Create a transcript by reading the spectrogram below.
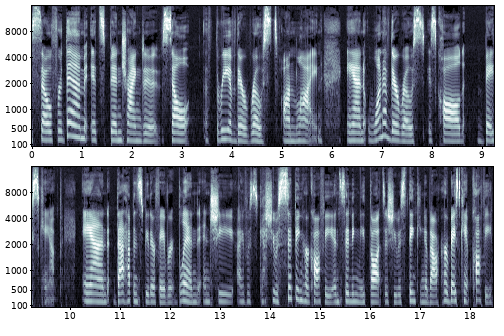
So for them, it's been trying to sell three of their roasts online. And one of their roasts is called Base Camp. And that happens to be their favorite blend. And she, I was, guess she was sipping her coffee and sending me thoughts as she was thinking about her Base Camp coffee.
